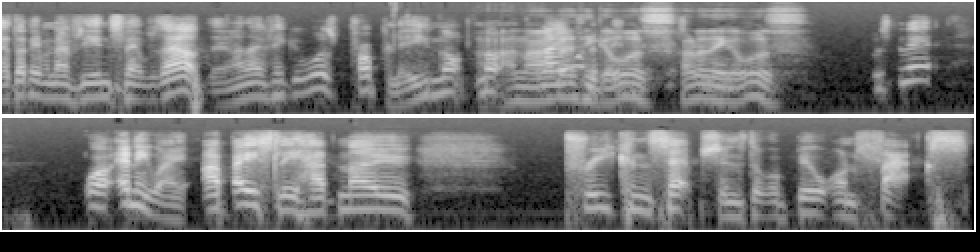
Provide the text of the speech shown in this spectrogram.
i don't even know if the internet was out there i don't think it was properly not, not Uh, no, I don't think it was. I don't think it was. wasn't it well anyway i basically had no preconceptions that were built on facts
